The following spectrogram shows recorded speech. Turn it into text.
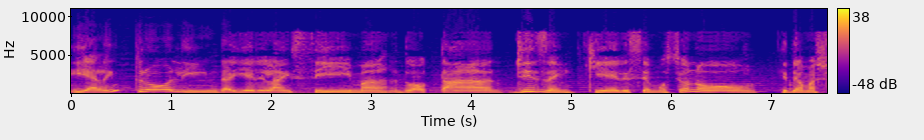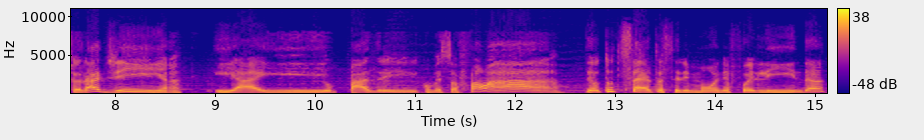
E ela entrou linda, e ele lá em cima do altar. Dizem que ele se emocionou, que deu uma choradinha. E aí o padre começou a falar, deu tudo certo, a cerimônia foi linda.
